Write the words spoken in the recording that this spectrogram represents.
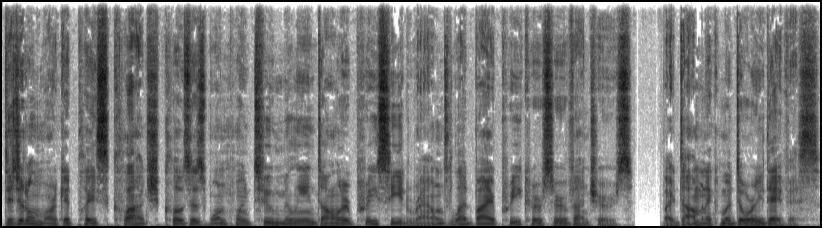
Digital marketplace Clutch closes $1.2 million pre seed round led by Precursor Ventures by Dominic Madori Davis.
